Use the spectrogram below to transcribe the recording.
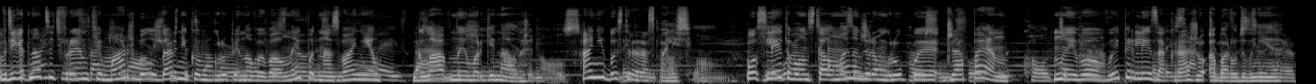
В 19 Фрэнки Марш был ударником в группе «Новой волны» под названием «Главные маргиналы». Они быстро распались. После этого он стал менеджером группы «Japan», но его выперли за кражу оборудования.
